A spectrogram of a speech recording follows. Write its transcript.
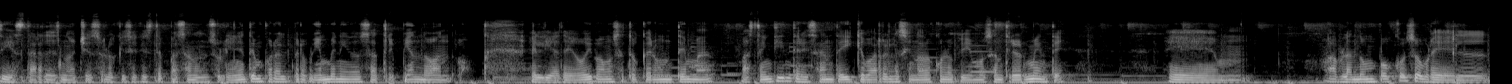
días, tardes, noches o lo que sea que esté pasando en su línea temporal, pero bienvenidos a Tripeando Ando. El día de hoy vamos a tocar un tema bastante interesante y que va relacionado con lo que vimos anteriormente, em, hablando un poco sobre el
